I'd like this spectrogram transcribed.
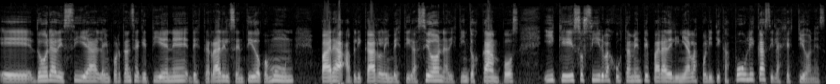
eh, Dora decía la importancia que tiene desterrar el sentido común para aplicar la investigación a distintos campos y que eso sirva justamente para delinear las políticas públicas y las gestiones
